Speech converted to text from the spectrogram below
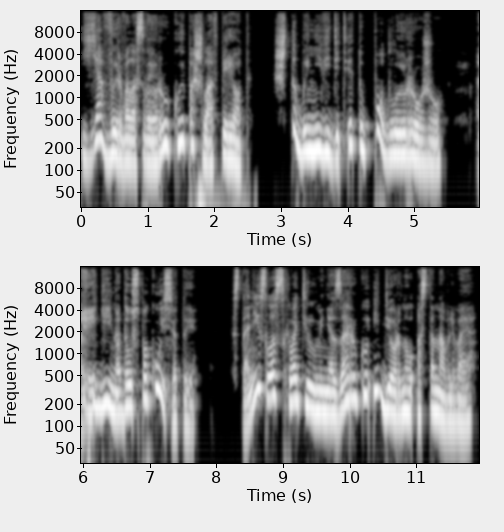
Я вырвала свою руку и пошла вперед, чтобы не видеть эту подлую рожу. «Регина, да успокойся ты!» Станислав схватил меня за руку и дернул, останавливая.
